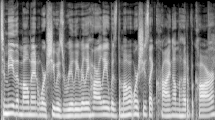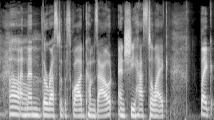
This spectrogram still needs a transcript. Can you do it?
to me, the moment where she was really, really Harley was the moment where she's like crying on the hood of a car, and then oh. the rest of the squad comes out, and she has to like, like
